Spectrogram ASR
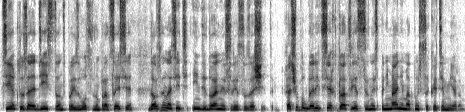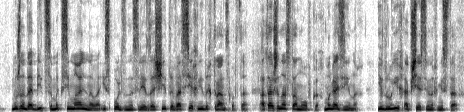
Те, кто задействован в производственном процессе, должны носить индивидуальные средства защиты. Хочу поблагодарить всех, кто ответственно и с пониманием относится к этим мерам. Нужно добиться максимального использования средств защиты во всех видах транспорта, а также на остановках, в магазинах и в других общественных местах.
